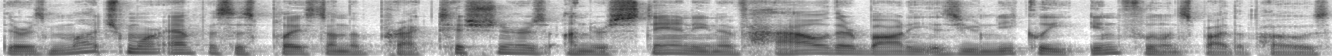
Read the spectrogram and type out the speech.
there is much more emphasis placed on the practitioner's understanding of how their body is uniquely influenced by the pose,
